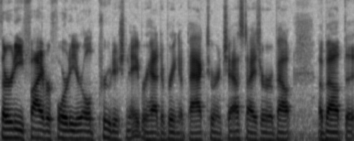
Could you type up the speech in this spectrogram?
35 or 40 year old prudish neighbor had to bring it back to her and chastise her about about the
